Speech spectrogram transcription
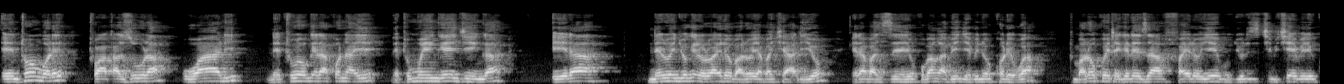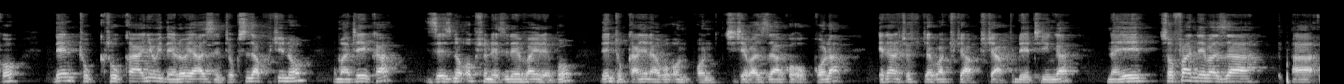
entongole twakazuula waali netwogerako naye netumwengeginga era nelwenjogera olwaliro balooya bakyaliyo era bazeeyo kubanga bingi ebirina okukolebwa tumale okwetegereza fayiro ye bujulizi kibiki ebiriko then tukanye with the lawyers nti okusiza ku kino mu mateeka there's no option eziri available. Then tukanye nabo on, kikyebazaako okukola era nakyo tujagwa tukyapudatinga naye sofa nebaza uh,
